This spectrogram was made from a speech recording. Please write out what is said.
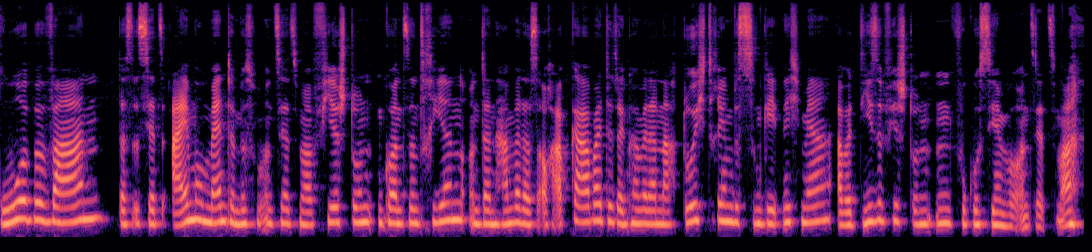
Ruhe bewahren. Das ist jetzt ein Moment, da müssen wir uns jetzt mal vier Stunden konzentrieren und dann haben wir das auch abgearbeitet. Dann können wir danach durchdrehen bis zum geht nicht mehr. Aber diese vier Stunden fokussieren wir uns jetzt mal.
